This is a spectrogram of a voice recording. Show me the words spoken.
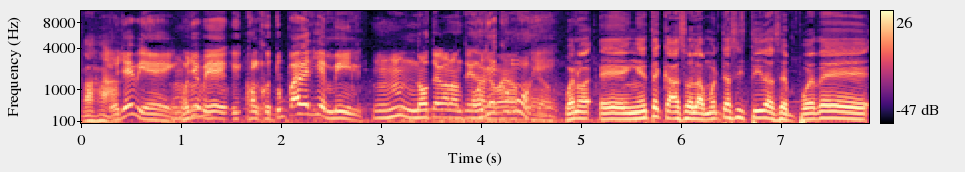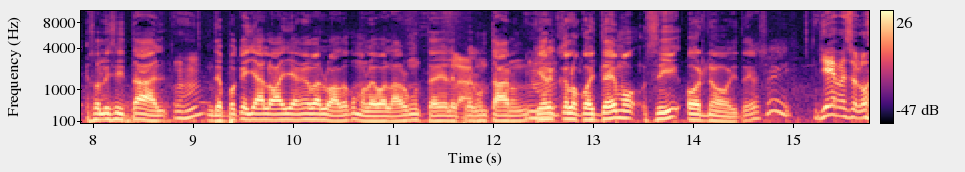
Ajá. Oye bien, oye bien, y aunque tú pagues 10 mil, no te garantizan oye, que vaya a ¿cómo es? Bueno, en este caso, la muerte asistida se puede solicitar después que ya lo hayan evaluado, como lo evaluaron ustedes, le preguntaron, ¿quieren que lo cortemos, sí o no? Y usted dijo, sí. Lléveselo.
